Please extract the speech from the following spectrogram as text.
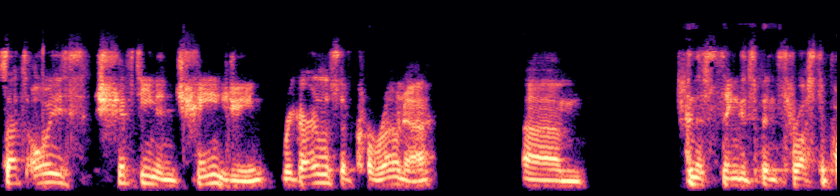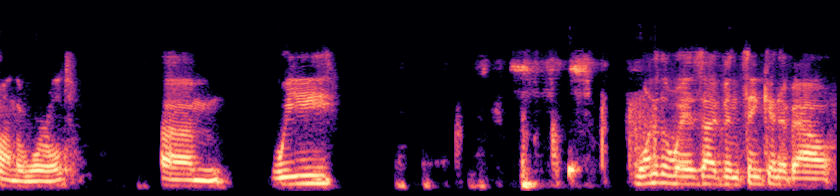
So that's always shifting and changing, regardless of Corona um, and this thing that's been thrust upon the world. Um, we, one of the ways I've been thinking about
